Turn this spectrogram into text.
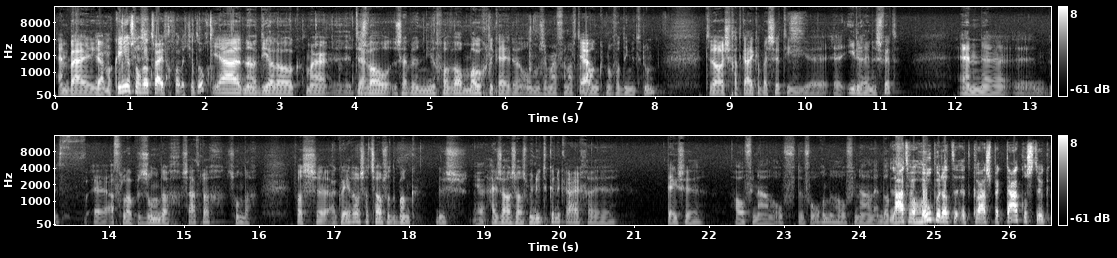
En bij... Ja, je nog wel twijfelgevalletje, toch? Ja, nou, Diallo ook. Maar eh, het is Ja. wel, ze hebben in ieder geval wel mogelijkheden om zeg maar, vanaf de Ja. bank nog wat dingen te doen. Terwijl als je gaat kijken bij City, iedereen is fit. En afgelopen zondag, zaterdag, zondag, was eh Aguero zat zelfs op de bank. Dus Ja. hij zou zelfs minuten kunnen krijgen eh, deze halve finale of de volgende halve finale. En dat, Laten we hopen dat het qua spektakelstuk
